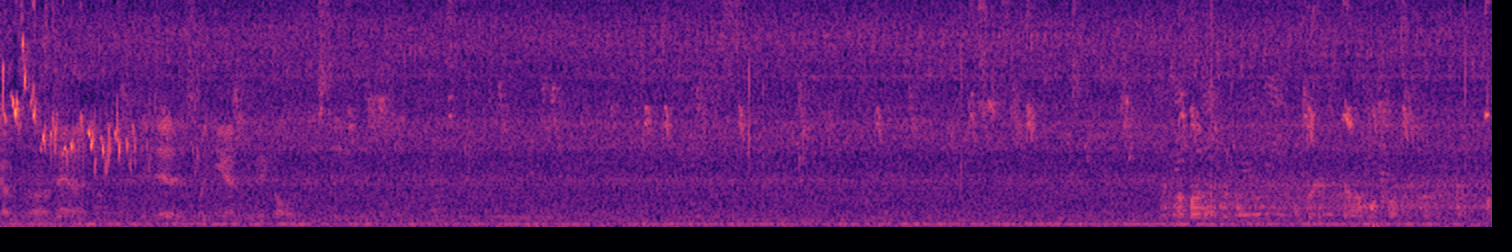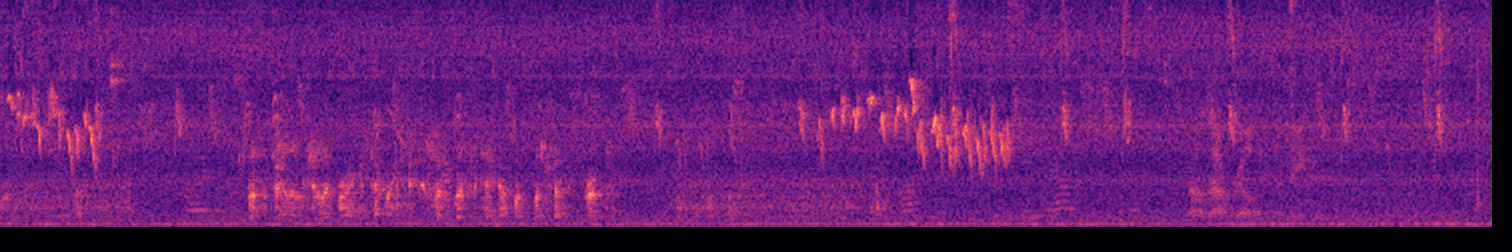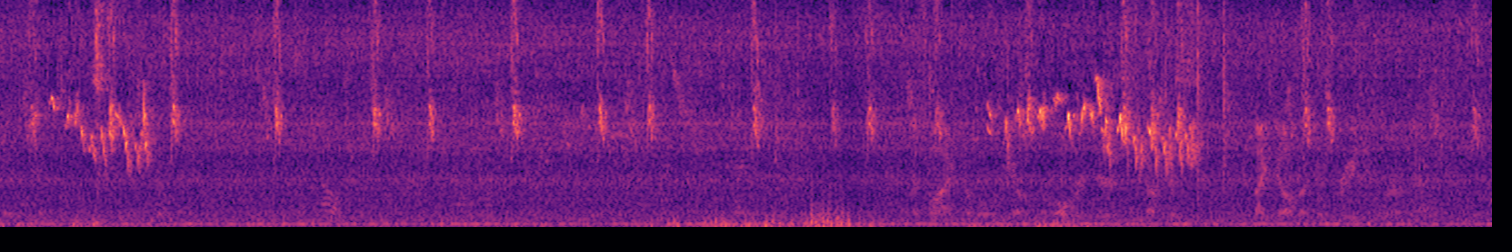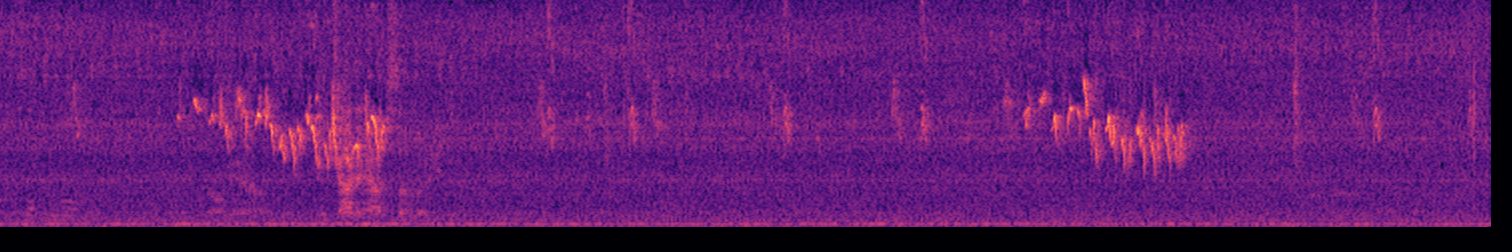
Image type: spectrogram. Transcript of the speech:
come from that, it is when you have to make all the decisions. Salem, Gillette, Braga, 10.667, lift for takeoff on Bush Group. No, not really. I mean, like y'all crazy where I'm. Oh, yeah. You gotta have somebody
